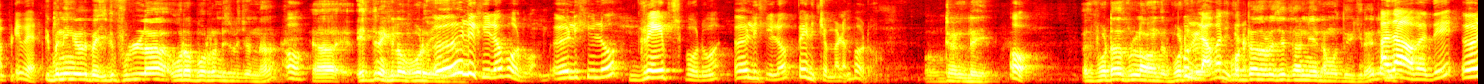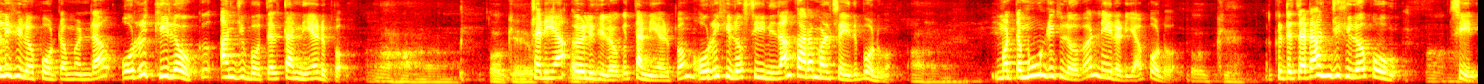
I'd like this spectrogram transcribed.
அப்படி வரும். இப்போ நீங்கள் இப்போ இது ஃபுல்லாக ஊற போடுறேன்னு சொல்லி சொன்னால். எத்தனை கிலோ போடுவீங்க? ஏழு கிலோ போடுவோம். ஏழு கிலோ கிரேப்ஸ் போடுவோம். ஏழு கிலோ பெனிச்சம்பழம் போடுவோம். ஓ. அது போட்டால் ஃபுல்லாக வந்துடும் போட்டு Full-ஆ வந்துரும். போட்டு அதோட சேர்த்து தண்ணி எல்லாம் ஊற்றி வைக்கிறேன் அதாவது ஏழு கிலோ போட்டோம்னா ஒரு கிலோவுக்கு அஞ்சு போத்தல் தண்ணி எடுப்போம். ஓகே சரியா? ஏழு கிலோவுக்கு தண்ணி எடுப்போம். ஒரு கிலோ சீனி தான் கரமல் செய்து போடுவோம். மொத்தம் மூன்று கிலோவை நேரடியாக போடுவோம். ஓகே. கிட்டத்தட்ட அஞ்சு கிலோ போகும் சீனி.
